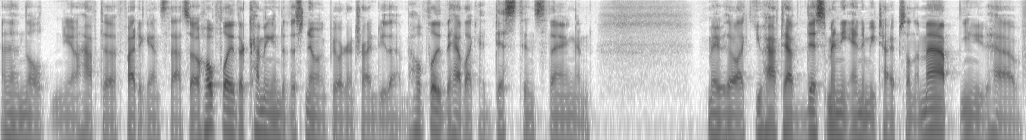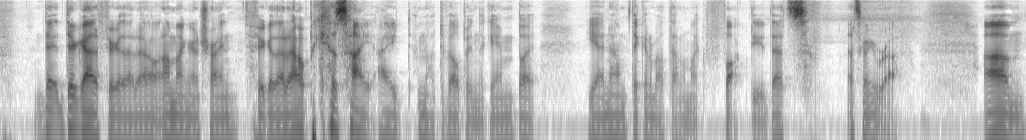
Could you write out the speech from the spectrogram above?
and then they'll you know have to fight against that. So hopefully they're coming into this knowing people are going to try and do that. Hopefully they have like a distance thing and maybe they're like you have to have this many enemy types on the map you need to have they, they're got to figure that out i'm not going to try and figure that out because I, I i'm not developing the game but yeah now i'm thinking about that i'm like fuck dude that's that's going to be rough um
